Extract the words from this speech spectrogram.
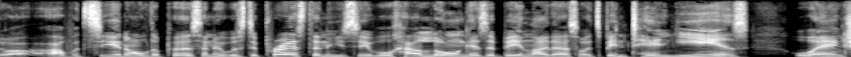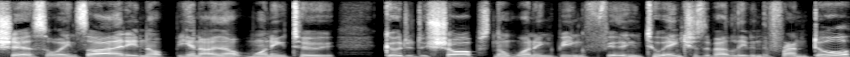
I would see an older person who was depressed, and you say, well, how long has it been like that? So it's been ten years, or anxious, or anxiety, not you know, not wanting to go to the shops, not wanting being feeling too anxious about leaving the front door.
